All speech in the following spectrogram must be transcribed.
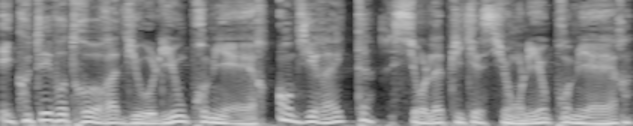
Écoutez votre radio Lyon Première en direct sur l'application Lyon Première,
